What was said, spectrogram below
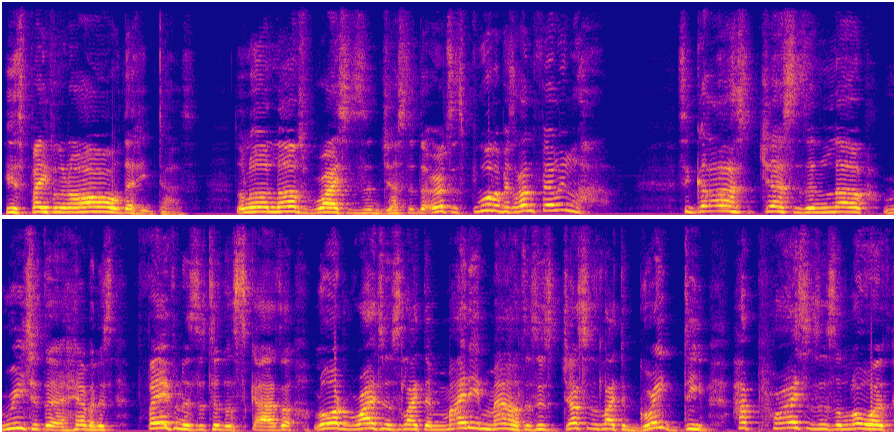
He is faithful in all that he does. The Lord loves righteousness and justice. The earth is full of his unfailing love. See, God's justice and love reaches to heaven. Faithfulness is to the skies. Lord righteousness like the mighty mountains. His justice like the great deep. How priceless is the Lord's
